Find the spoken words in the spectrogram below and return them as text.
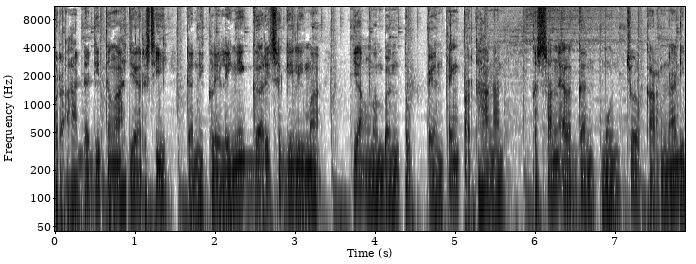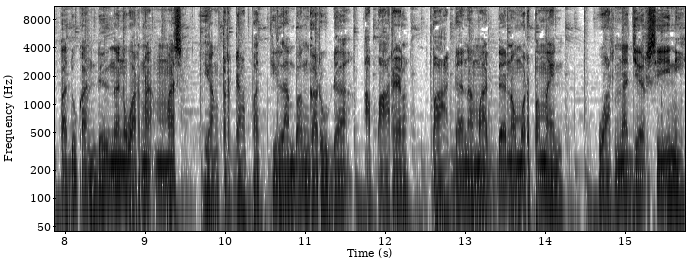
berada di tengah jersey dan dikelilingi garis segi lima yang membentuk benteng pertahanan Kesan elegan muncul karena dipadukan dengan warna emas yang terdapat di lambang Garuda aparel pada nama dan nomor pemain. Warna jersey ini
